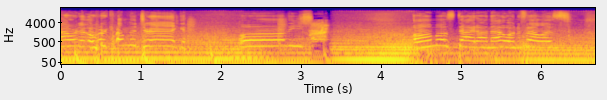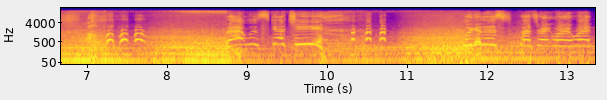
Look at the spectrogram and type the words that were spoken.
Power to overcome the drag. Holy sh! Almost died on that one, fellas. that was sketchy. Look at this. That's right where I went.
